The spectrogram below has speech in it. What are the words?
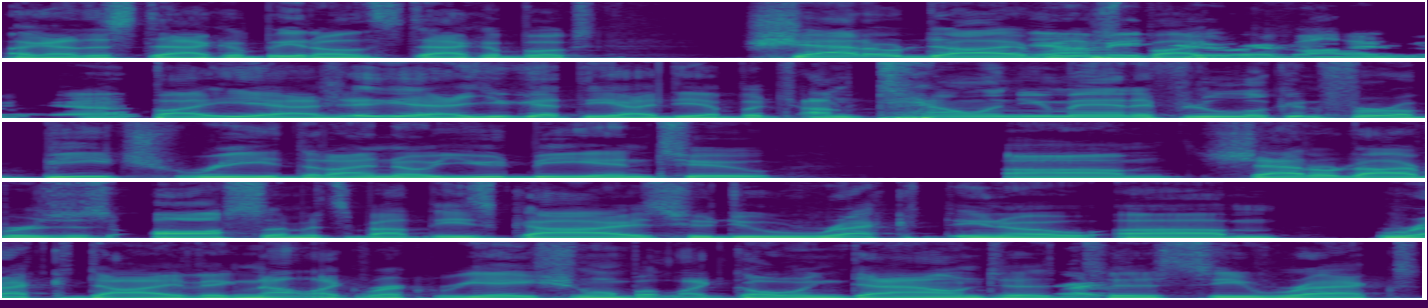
I got the stack of you know the stack of books. Shadow Divers Yeah, by right behind me. Yeah. But yeah, yeah, you get the idea. But I'm telling you, man, if you're looking for a beach read that I know you'd be into, um, Shadow Divers is awesome. It's about these guys who do wreck, you know, um, wreck diving, not like recreational, but like going down to, Right. to see wrecks.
